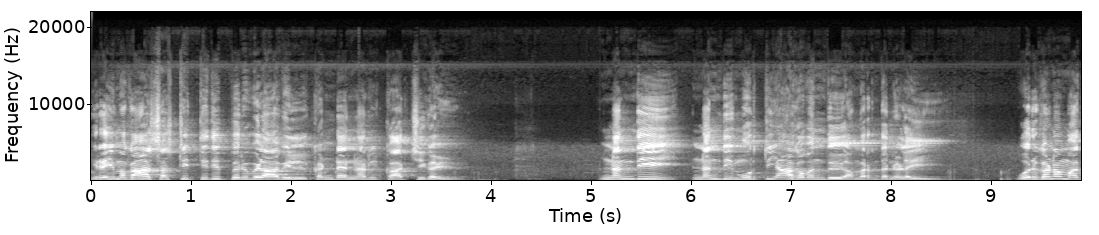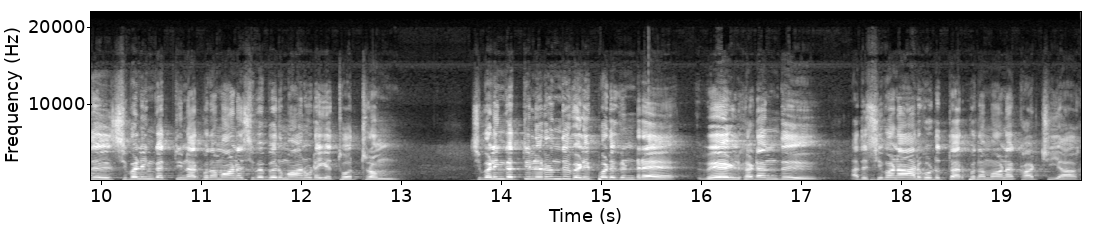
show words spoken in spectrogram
இறைமகா சஷ்டி திதி பெருவிழாவில் கண்ட நல் காட்சிகள் நந்தி நந்தி மூர்த்தியாக வந்து அமர்ந்த நிலை. ஒரு கணம் அது சிவலிங்கத்தின் அற்புதமான சிவபெருமானுடைய தோற்றம். சிவலிங்கத்திலிருந்து வெளிப்படுகின்ற வேள் கடந்து அது சிவனார் கொடுத்த அற்புதமான காட்சியாக.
